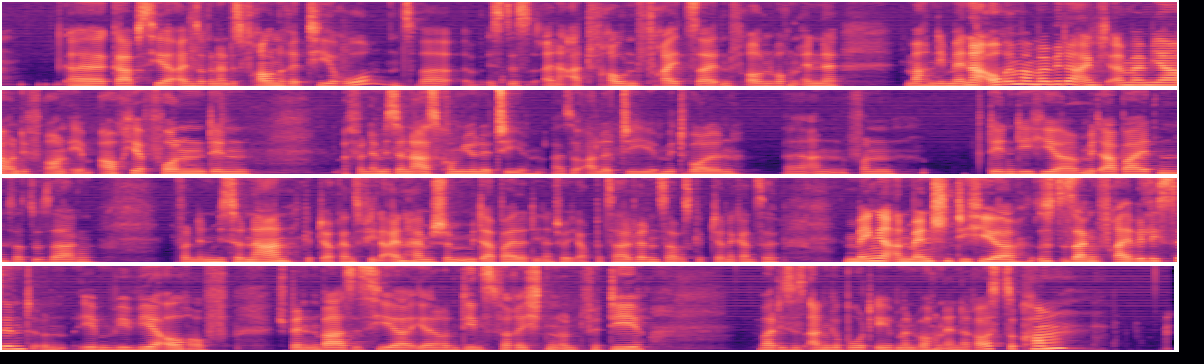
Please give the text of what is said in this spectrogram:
äh, gab es hier ein sogenanntes Frauenretiro. Und zwar ist es eine Art Frauenfreizeit, ein Frauenwochenende. Machen die Männer auch immer mal wieder, eigentlich einmal im Jahr und die Frauen eben auch hier von, den, von der Missionars-Community. Also alle, die mitwollen, äh, an, von denen, die hier mitarbeiten, sozusagen. Von den Missionaren. Es gibt ja auch ganz viele einheimische Mitarbeiter, die natürlich auch bezahlt werden. Aber es gibt ja eine ganze Menge an Menschen, die hier sozusagen freiwillig sind und eben wie wir auch auf Spendenbasis hier ihren Dienst verrichten. Und für die war dieses Angebot eben ein Wochenende rauszukommen.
